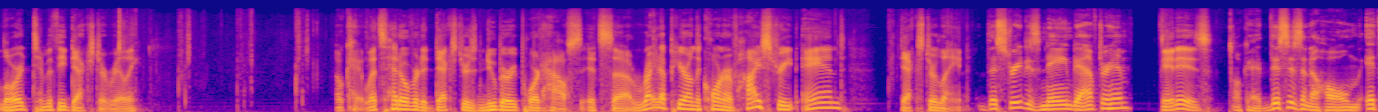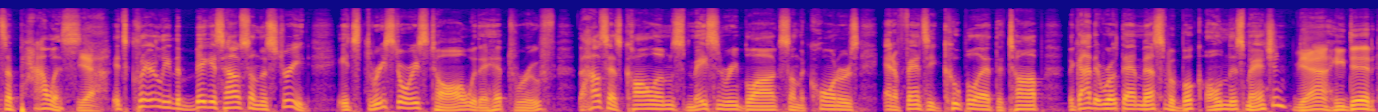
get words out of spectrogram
Lord Timothy Dexter, really. Okay, let's head over to Dexter's Newburyport house. It's uh, right up here on the corner of High Street and Dexter Lane. The street is named after him. It is. Okay, this isn't a home, it's a palace. Yeah. It's clearly the biggest house on the street. It's three stories tall with a hipped roof. The house has columns, masonry blocks on the corners, and a fancy cupola at the top. The guy that wrote that mess of a book owned this mansion? Yeah, he did.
